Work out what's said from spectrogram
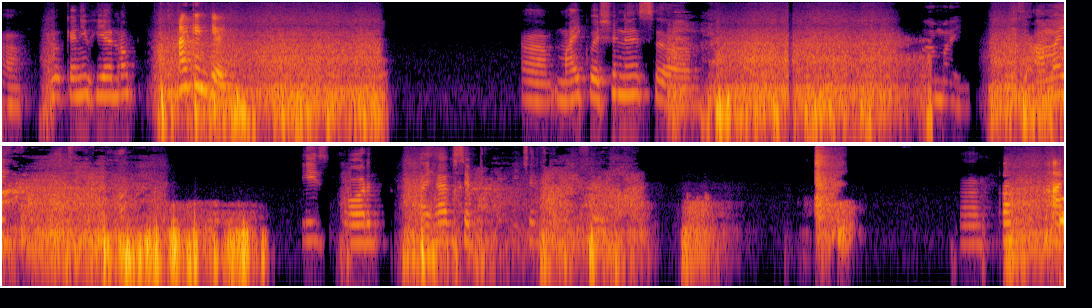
Ah, hello, can you hear now? i can hear you Uh, my question is, um, am I is am I is or I have separate teacher from myself? Uh, Uh, I,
